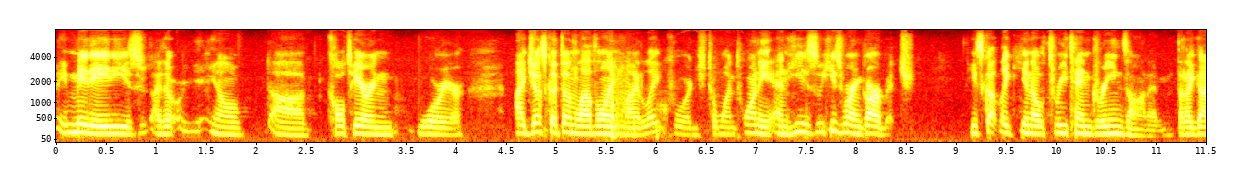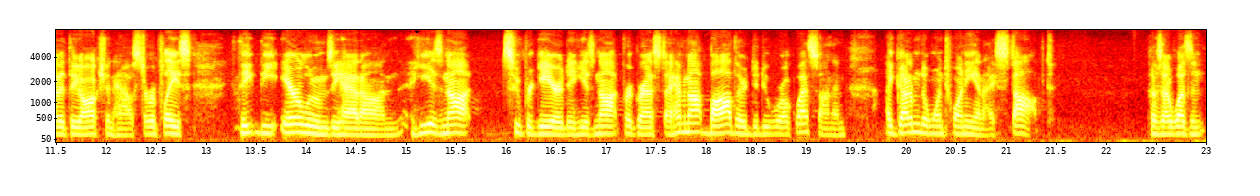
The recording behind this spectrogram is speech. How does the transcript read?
mid 80s. I don't, you know, uh, Kul Tiran warrior. I just got done leveling my Light Forge to 120, and he's he's wearing garbage. He's got like you know 310 greens on him that I got at the auction house to replace the the heirlooms he had on. He is not super geared and he has not progressed. I have not bothered to do world quests on him. I got him to 120 and I stopped because I wasn't,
